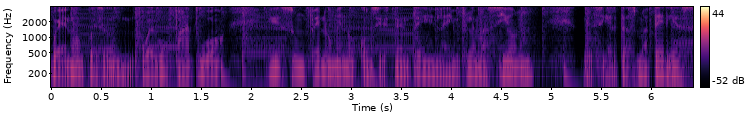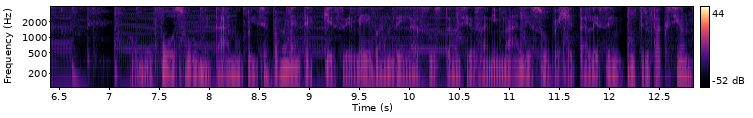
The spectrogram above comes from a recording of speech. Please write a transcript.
bueno, pues un fuego fatuo es un fenómeno consistente en la inflamación de ciertas materias, como fósforo, metano principalmente, que se elevan de las sustancias animales o vegetales en putrefacción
